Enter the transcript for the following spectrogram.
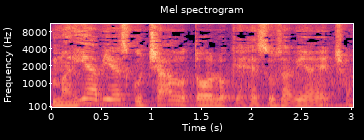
María había escuchado todo lo que Jesús había hecho.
